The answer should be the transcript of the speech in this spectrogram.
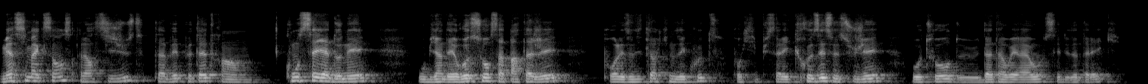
Merci Maxence. Alors si juste tu avais peut-être un conseil à donner ou bien des ressources à partager pour les auditeurs qui nous écoutent, pour qu'ils puissent aller creuser ce sujet autour du data warehouse et du data lake?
